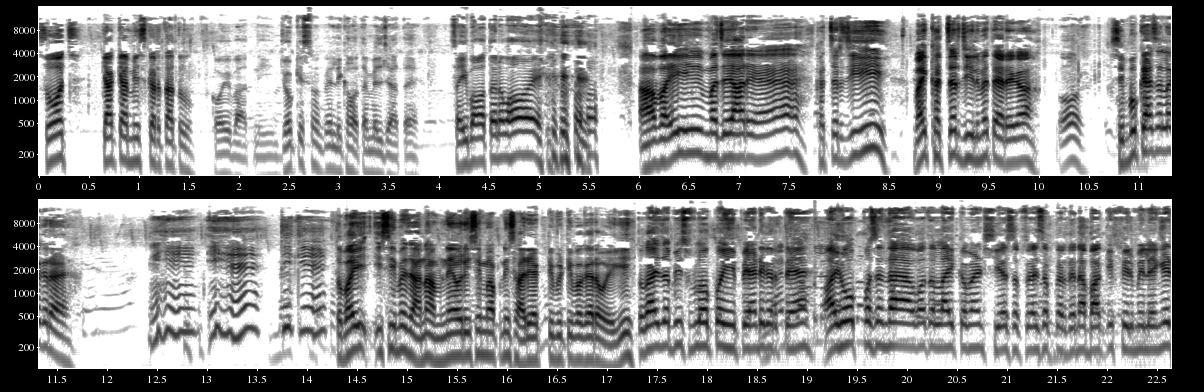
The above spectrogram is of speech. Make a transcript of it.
सोच क्या क्या मिस करता तू? कोई बात नहीं जो किस्मत में लिखा होता है मिल जाता है। सही बात है ना भाई? हाँ भाई मज़े आ रहे हैं। खच्चर जी भाई खच्चर झील में तैरेगा। और? सिब्बू कैसा लग रहा है? ठीक है। तो भाई इसी में जाना हमने और इसी में अपनी सारी एक्टिविटी वगैरह होगी तो गाइज़ अभी इस व्लॉग को यहीं पे एंड करते हैं। आई होप पसंद आया होगा तो लाइक कमेंट शेयर सब्सक्राइब सब कर देना। बाकी फिर मिलेंगे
